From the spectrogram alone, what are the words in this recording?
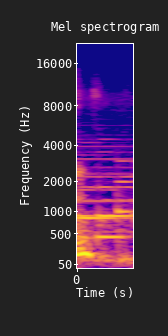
London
